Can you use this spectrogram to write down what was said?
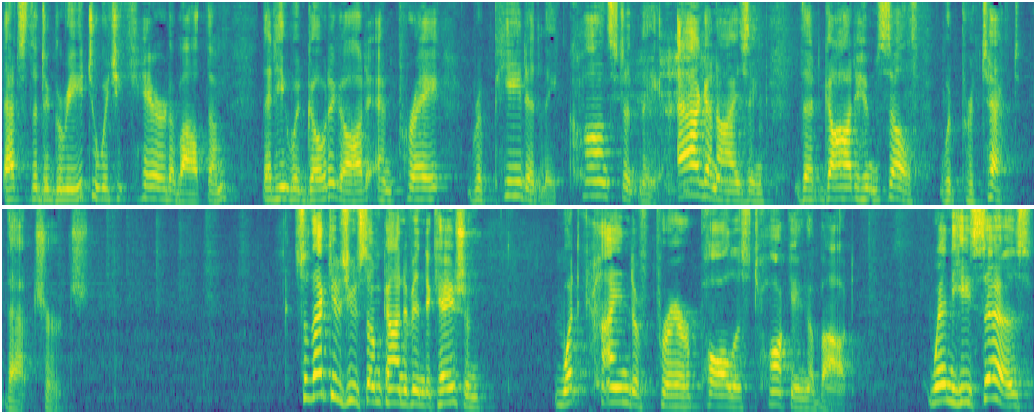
That's the degree to which he cared about them that he would go to God and pray repeatedly, constantly, agonizing that God himself would protect that church. So that gives you some kind of indication what kind of prayer Paul is talking about. When he says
